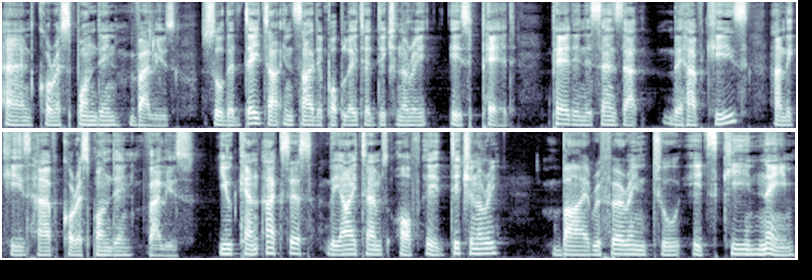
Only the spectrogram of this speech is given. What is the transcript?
and corresponding values. So the data inside a populated dictionary is paired. Paired in the sense that they have keys and the keys have corresponding values. You can access the items of a dictionary by referring to its key name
